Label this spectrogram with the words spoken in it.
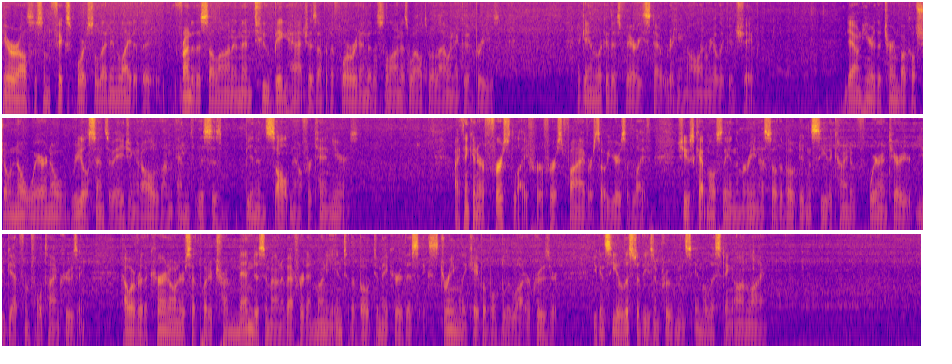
Here are also some fixed ports to let in light at the front of the salon, and then two big hatches up at the forward end of the salon as well to allow in a good breeze. Again, look at this very stout rigging, all in really good shape. Down here, the turnbuckles show nowhere, no real sense of aging at all of them, and this has been in salt now for 10 years. I think in her first life, her first five or so years of life, she was kept mostly in the marina, so the boat didn't see the kind of wear and tear you get from full time cruising. However, the current owners have put a tremendous amount of effort and money into the boat to make her this extremely capable blue water cruiser. You can see a list of these improvements in the listing online.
